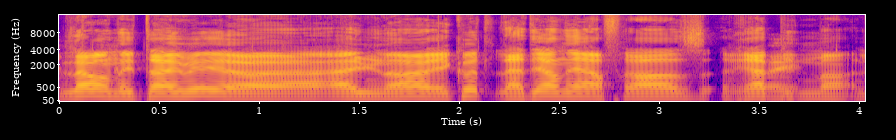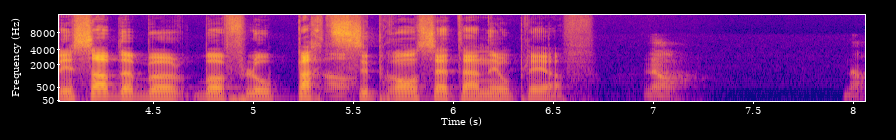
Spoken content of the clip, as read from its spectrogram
là, on est timé à 1 h Écoute, la dernière phrase, rapidement. Les Sabres de Buffalo participeront cette année au playoff. Non. Non.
